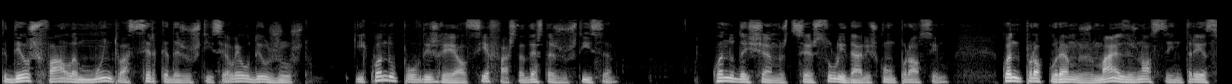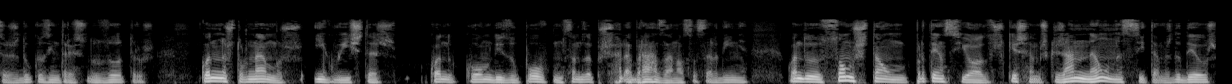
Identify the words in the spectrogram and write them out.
que Deus fala muito acerca da justiça. Ele é o Deus justo. E quando o povo de Israel se afasta desta justiça, quando deixamos de ser solidários com o próximo, quando procuramos mais os nossos interesses do que os interesses dos outros, quando nos tornamos egoístas, quando, como diz o povo, começamos a puxar a brasa à nossa sardinha, quando somos tão pretensiosos que achamos que já não necessitamos de Deus,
